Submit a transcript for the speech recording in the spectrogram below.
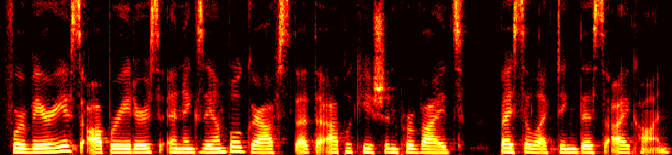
for various operators and example graphs that the application provides by selecting this icon.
